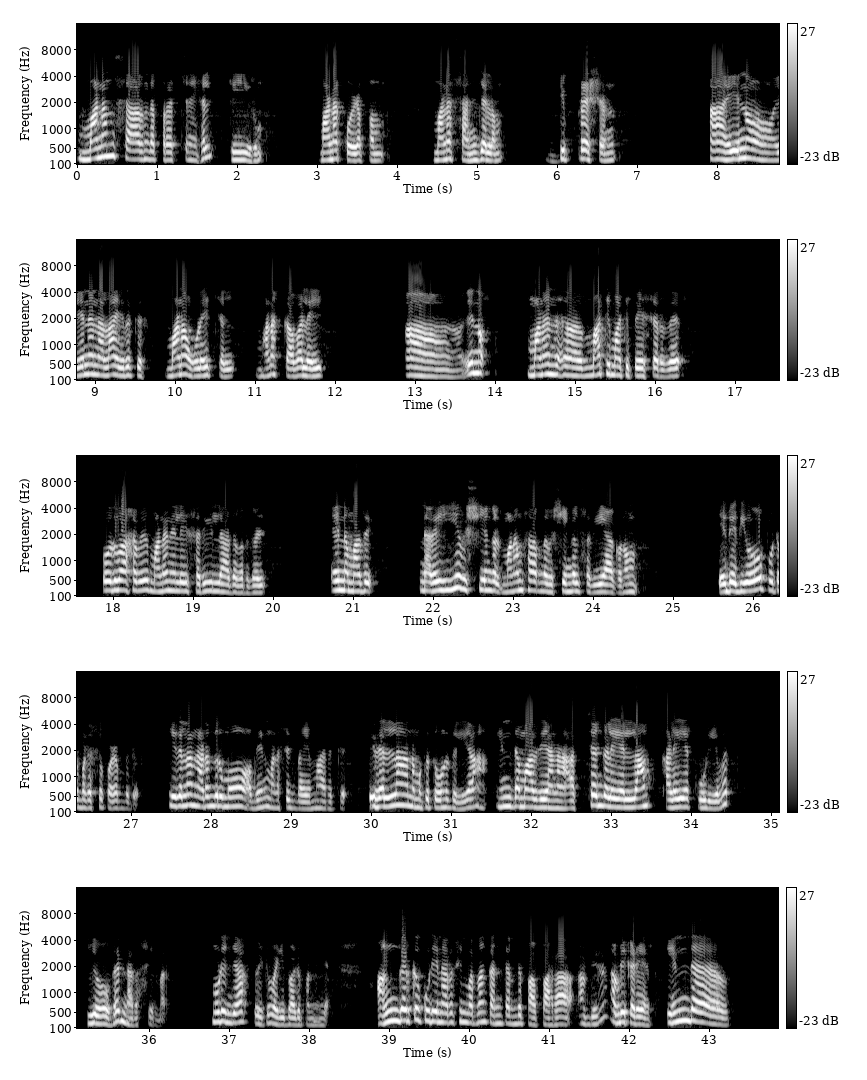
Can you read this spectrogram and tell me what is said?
மனம் சார்ந்த பிரச்சனைகள் தீரும். மனக்குழப்பம் மன சஞ்சலம் டிப்ரெஷன் இன்னும் என்னென்னலாம் இருக்குது மன உளைச்சல் மனக்கவலை இன்னும் மன மாற்றி மாற்றி பேசுறது. பொதுவாகவே மனநிலை சரியில்லாதவர்கள் இந்த மாதிரி நிறைய விஷயங்கள் மனம் சார்ந்த விஷயங்கள் சரியாகணும். எதையோ போட்டு மனசு குழம்புது. இதெல்லாம் நடந்துருமோ அப்படின்னு மனசுக்கு பயமாக இருக்கு. இதெல்லாம் நமக்கு தோணுது இல்லையா? இந்த மாதிரியான அச்சங்களை எல்லாம் களையக்கூடியவர் யோக நரசிம்மர். முடிஞ்சா போயிட்டு வழிபாடு பண்ணுங்க. அங்க இருக்கக்கூடிய நரசிம்மர் தான் கண் திறந்து பார்ப்பாரா? அப்படின்னு அப்படி கிடையாது. இந்த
